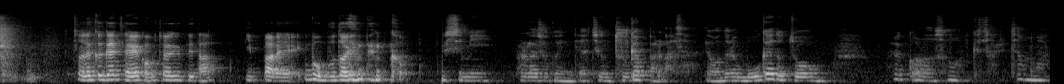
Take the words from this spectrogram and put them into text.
저는 그게 제일 걱정입니다. 이빨에 뭐 묻어있는 거. 열심히 발라주고 있는데요. 지금 두 겹 발라서요. 근데 오늘은 목에도 좀 할 거라서 이렇게 살짝만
